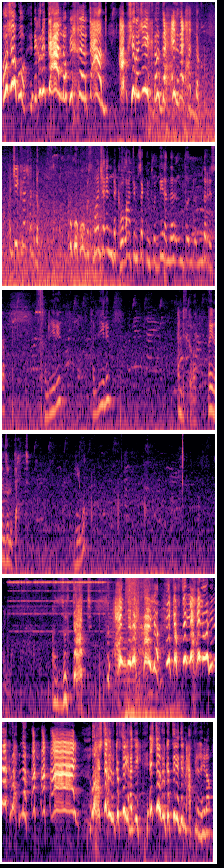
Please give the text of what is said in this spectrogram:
شوفوا يقول تعال لو في خير تعال. أبشر أجيك. دحين لين حدك أجيك لين حدك بس ما جاء عندك. والله تمسكني تودينا عند المدرسة. خليني خليني. عندي فكرة. خلينا ننزل تحت. أيوه. أيوه. أنزل تحت. عندي لك حاجة. في كافتيريا حلوة هناك. روح لها روح اشتغل في الكافتيريا هذيك. اشتغل في الكافتيريا دي المعفنة اللي هنا.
